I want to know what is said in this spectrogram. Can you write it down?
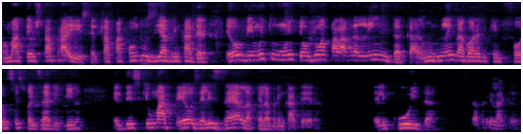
Então, o Mateus está para isso, ele está para conduzir a brincadeira. Eu ouvi muito, muito, eu ouvi uma palavra linda, cara. Não lembro agora de quem foi, não sei se foi de Zé Divina. Ele disse que o Mateus, ele zela pela brincadeira. Ele cuida da brincadeira.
